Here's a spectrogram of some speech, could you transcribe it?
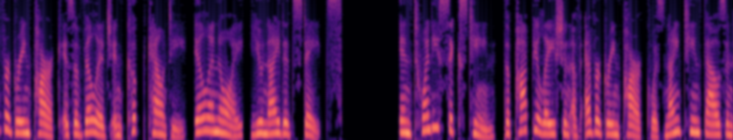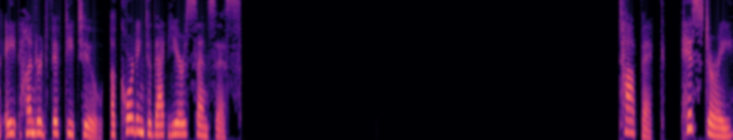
Evergreen Park is a village in Cook County, Illinois, United States. In 2016, the population of Evergreen Park was 19,852, according to that year's census. History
